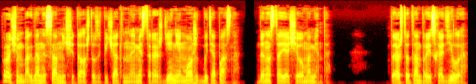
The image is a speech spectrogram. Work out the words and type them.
Впрочем, Богдан и сам не считал, что запечатанное месторождение может быть опасно. До настоящего момента. То, что там происходило,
